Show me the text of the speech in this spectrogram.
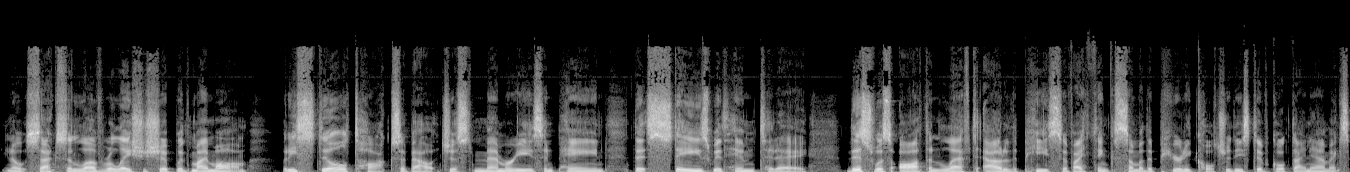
you know, sex and love relationship with my mom. But he still talks about just memories and pain that stays with him today. This was often left out of the piece of, I think, some of the purity culture, these difficult dynamics.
